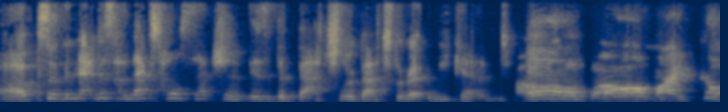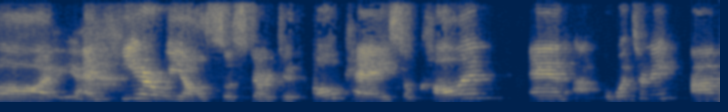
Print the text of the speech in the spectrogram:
Uh, so the next, this next whole section is the Bachelor Bachelorette weekend. Oh, wow. Oh my god. Yeah. And here we also start to okay, so Colin and uh, what's her name? Um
